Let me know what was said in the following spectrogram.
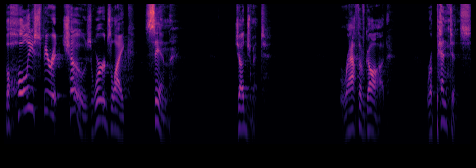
The Holy Spirit chose words like sin, judgment, wrath of God, repentance,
